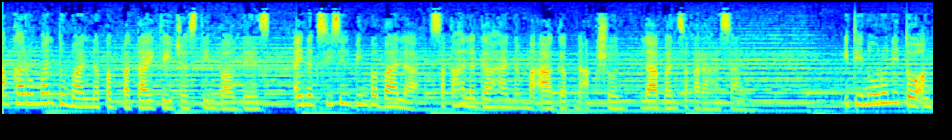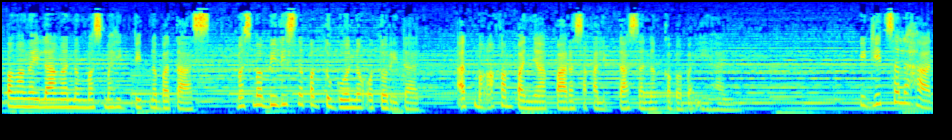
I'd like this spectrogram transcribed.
Ang karumal-dumal na pagpatay kay Justin Valdez ay nagsisilbing babala sa kahalagahan ng maagap na aksyon laban sa karahasan. Itinuro nito ang pangangailangan ng mas mahigpit na batas, mas mabilis na pagtugon ng otoridad, at mga kampanya para sa kaligtasan ng kababaihan. Higit sa lahat,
